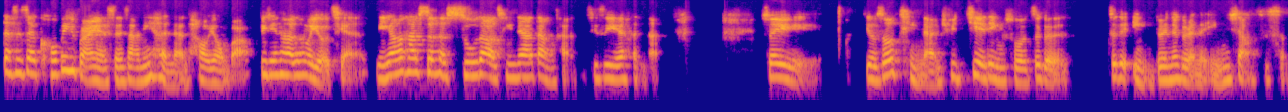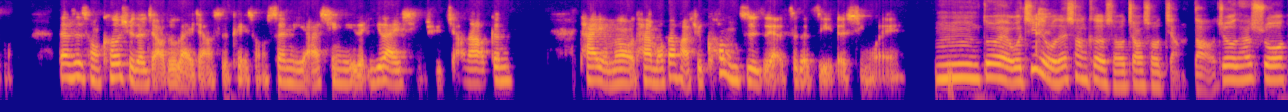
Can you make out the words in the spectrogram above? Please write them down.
但是在 Kobe Bryant 身上你很难套用吧？毕竟他这么有钱，你要他真的输到倾家荡产，其实也很难。所以有时候挺难去界定说这个这个瘾对那个人的影响是什么。但是从科学的角度来讲，是可以从生理啊、心理的依赖性去讲，然后跟他有没有他有没有办法去控制这这个自己的行为。嗯，对，我记得我在上课的时候，教授讲到，就是他说，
